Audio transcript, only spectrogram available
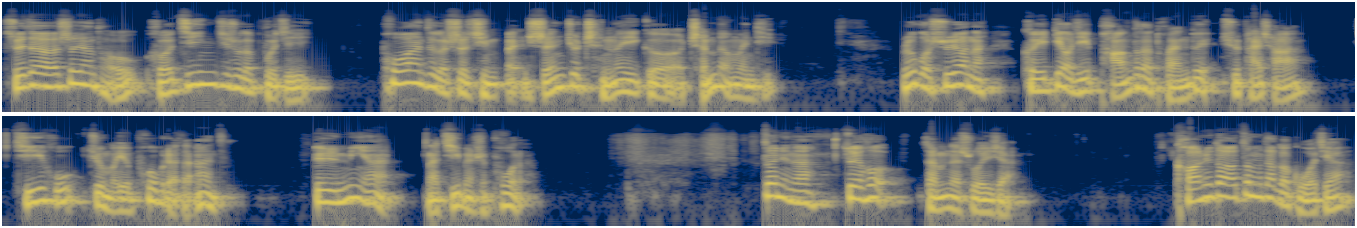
随着摄像头和基因技术的普及。破案这个事情本身就成了一个成本问题。如果需要呢，可以调集庞大的团队去排查，几乎就没有破不了的案子。对于命案，那基本是破了。这里呢，最后咱们再说一下，考虑到这么大个国家，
